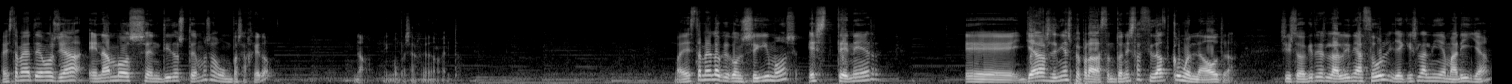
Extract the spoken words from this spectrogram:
De esta manera tenemos ya en ambos sentidos. ¿Tenemos algún pasajero? No, ningún pasajero de momento. Vale, de esta manera lo que conseguimos es tener eh, ya las líneas preparadas, tanto en esta ciudad como en la otra. Si esto aquí tienes la línea azul y aquí es la línea amarilla.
